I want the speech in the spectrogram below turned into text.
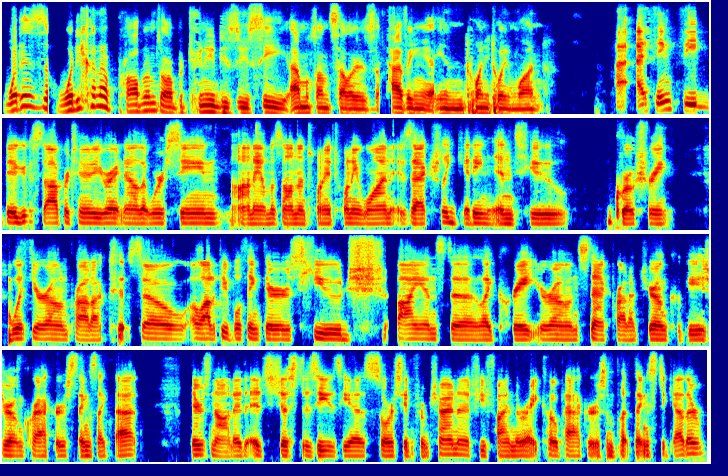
What is what do you kind of problems or opportunities do you see Amazon sellers having in 2021? I think the biggest opportunity right now that we're seeing on Amazon in 2021 is actually getting into grocery with your own product. So a lot of people think there's huge buy-ins to like create your own snack product, your own cookies, your own crackers, things like that. There's not. It, it's just as easy as sourcing from China if you find the right co-packers and put things together.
